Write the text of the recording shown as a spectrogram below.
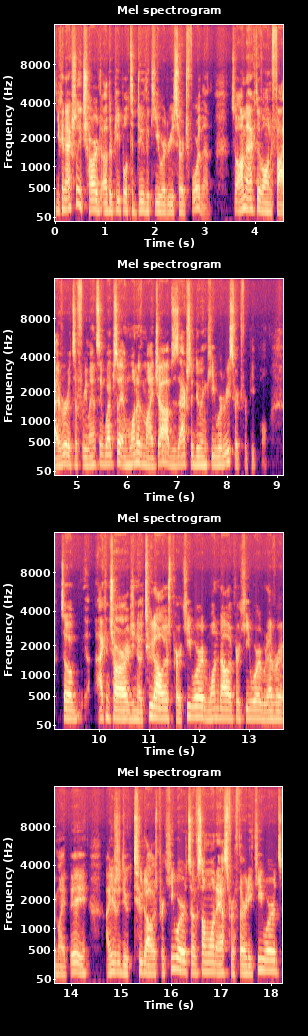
you can actually charge other people to do the keyword research for them. So I'm active on Fiverr. It's a freelancing website, and one of my jobs is actually doing keyword research for people. So I can charge, you know, two dollars per keyword, one dollar per keyword, whatever it might be. I usually do two dollars per keyword. So if someone asks for 30 keywords,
